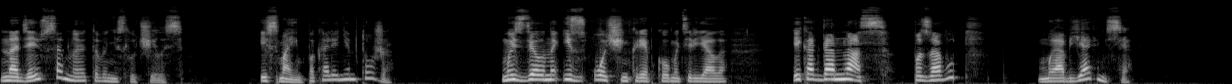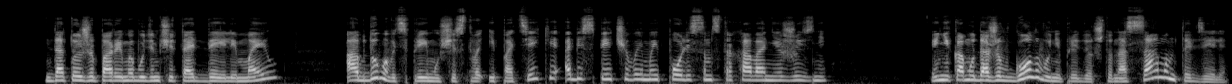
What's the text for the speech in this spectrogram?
Надеюсь, со мной этого не случилось. И с моим поколением тоже. Мы сделаны из очень крепкого материала, и когда нас позовут, мы объявимся. До той же поры мы будем читать Daily Mail, обдумывать преимущества ипотеки, обеспечиваемой полисом страхования жизни, и никому даже в голову не придет, что на самом-то деле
